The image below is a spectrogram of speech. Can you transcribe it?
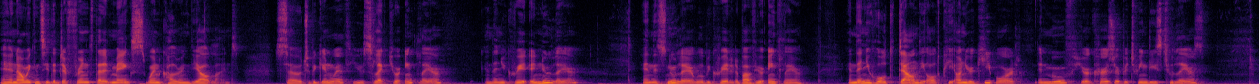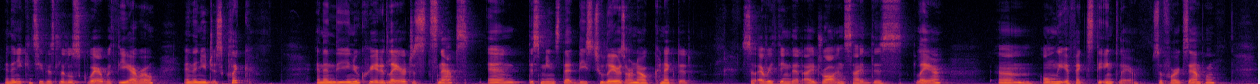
and now we can see the difference that it makes when coloring the outlines. So to begin with, you select your ink layer and then you create a new layer and this new layer will be created above your ink layer. And then you hold down the Alt key on your keyboard and move your cursor between these two layers. And then you can see this little square with the arrow and then you just click and then the new created layer just snaps and this means that these two layers are now connected. So everything that I draw inside this layer um, only affects the ink layer. So for example,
